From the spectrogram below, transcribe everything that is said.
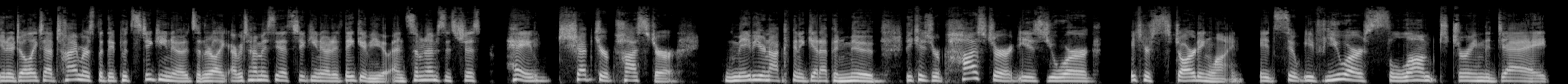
you know, don't like to have timers, but they put sticky notes and they're like, every time I see that sticky note, I think of you. And sometimes it's just, Hey, check your posture. Maybe you're not going to get up and move because your posture is your, it's your starting line. It's so if you are slumped during the day,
